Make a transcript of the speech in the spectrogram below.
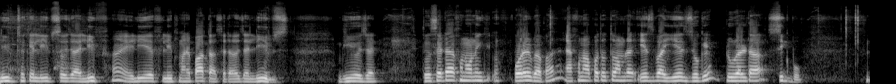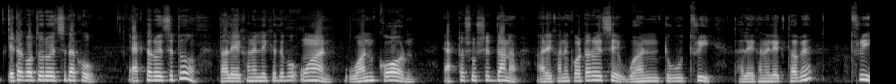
লিভ থেকে লিভস হয়ে যায় লিভ হ্যাঁ এলিএফ লিভ মানে পাতা, সেটা হয়ে যায় লিভস ভি হয়ে যায়। তো সেটা এখন অনেক পরের ব্যাপার, এখন আপাতত আমরা এস বা ইএস যোগে প্লুরালটা শিখব। এটা কত রয়েছে দেখো? একটা রয়েছে তো? তাহলে এখানে লিখে দেবো ওয়ান ওয়ান কর্ন একটা শস্যের দানা, আর এখানে কটা রয়েছে? ওয়ান টু থ্রি তাহলে এখানে লিখতে হবে থ্রি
